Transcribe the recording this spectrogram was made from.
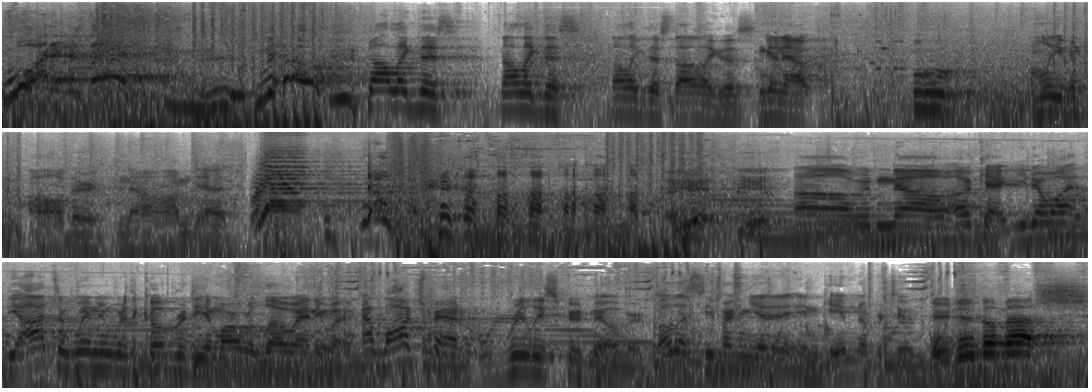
What is this? No, not like this. Not like this. Not like this. Not like this. I'm getting out. Ooh, I'm leaving. Oh, they're, no, I'm dead. No! oh, no. Okay, you know what? The odds of winning with the Cobra DMR were low anyway. That launch pad really screwed me over. Well, let's see if I can get it in game number two. He did the mesh.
